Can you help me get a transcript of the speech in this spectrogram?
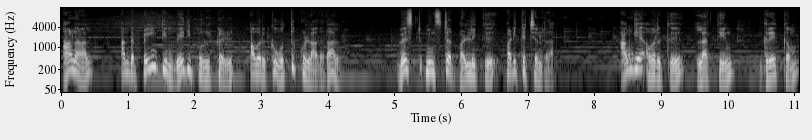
ஆனால் அந்த பெயிண்டின் வேதிப்பொருட்கள் அவருக்கு ஒத்துக்கொள்ளாததால் வெஸ்ட் மின்ஸ்டர் பள்ளிக்கு படிக்கச் சென்றார். அங்கே அவருக்கு லத்தீன் கிரேக்கம்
